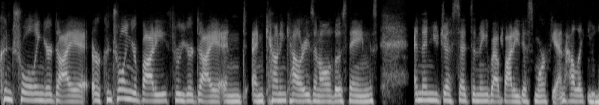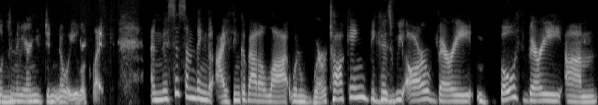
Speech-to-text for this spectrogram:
controlling your diet or controlling your body through your diet and and counting calories and all of those things and then you just said something about body dysmorphia and how like you mm-hmm. looked in the mirror and you didn't know what you looked like and this is something that i think about a lot when we're talking because mm-hmm. we are very both very um,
